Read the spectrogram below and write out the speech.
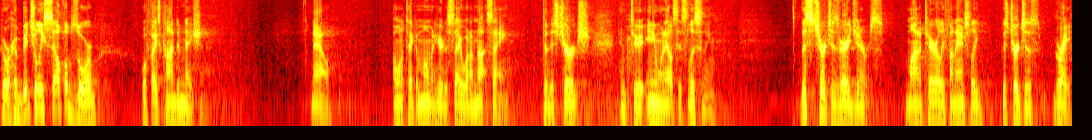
who are habitually self absorbed, will face condemnation. Now, I want to take a moment here to say what I'm not saying to this church and to anyone else that's listening. This church is very generous, monetarily, financially. This church is great.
